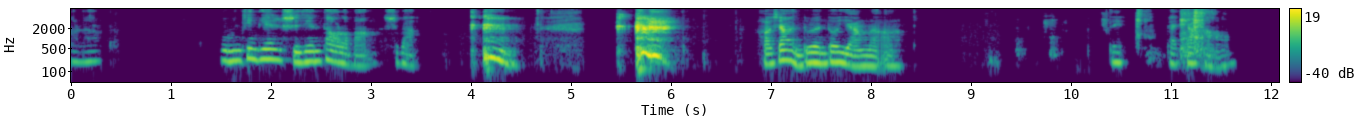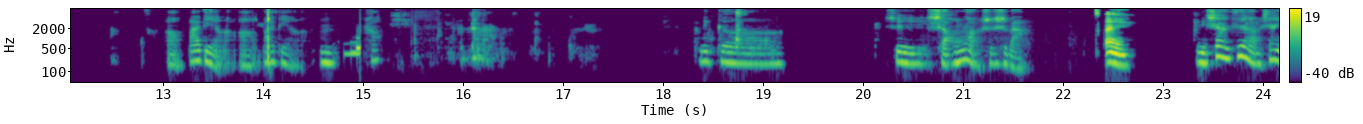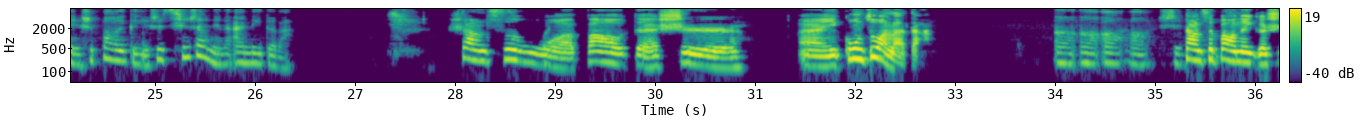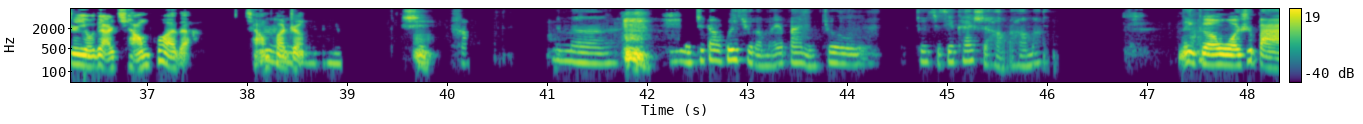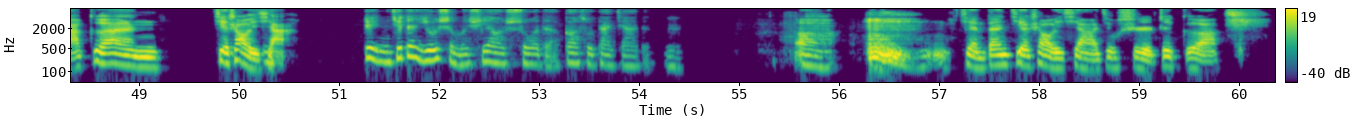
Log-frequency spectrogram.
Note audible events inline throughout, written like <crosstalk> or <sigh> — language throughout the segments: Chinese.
好了，我们今天时间到了吧？是吧？<coughs> 好像很多人都阳了啊。对，大家好。啊，八点了啊，八点了。嗯，好。那个是小红老师是吧？哎，你上次好像也是报一个也是青少年的案例对吧？上次我报的是，嗯，工作了的。嗯嗯嗯嗯，是。上次报那个是有点强迫的，强迫症。是，好。那么 <clears throat> 我知道规矩了嘛？要不然你就就直接开始好了，好吗？那个我是把个案介绍一下。对，你觉得有什么需要说的，告诉大家的？嗯。啊。简单介绍一下，就是这个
